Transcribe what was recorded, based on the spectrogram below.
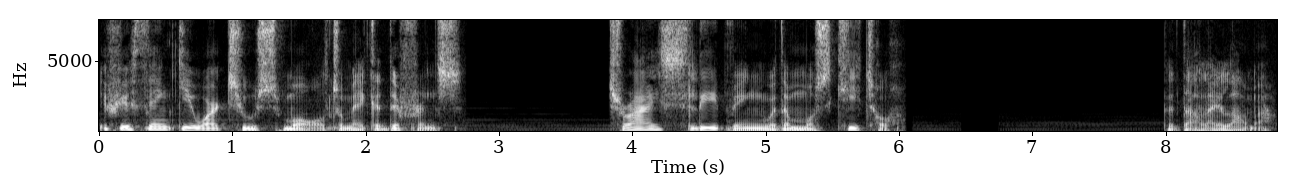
If you think you are too small to make a difference, Try sleeping with a mosquito. The Dalai Lama.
